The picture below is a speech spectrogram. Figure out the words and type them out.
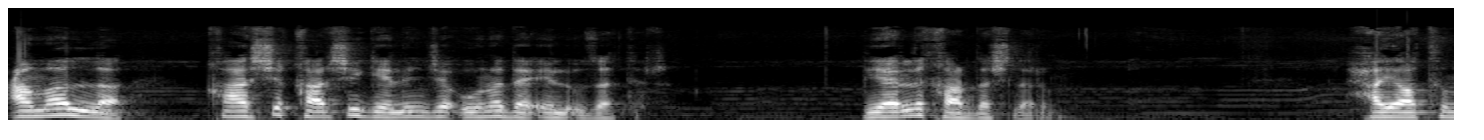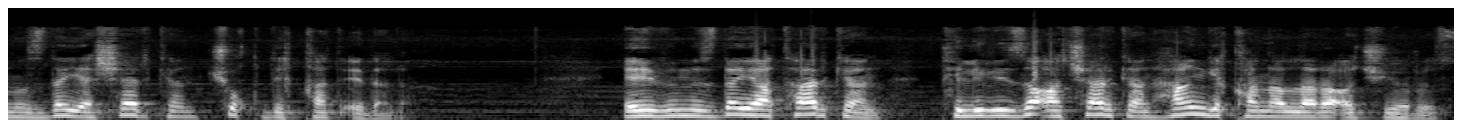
amelle karşı karşı gelince ona da el uzatır. Değerli kardeşlerim, hayatımızda yaşarken çok dikkat edelim evimizde yatarken, televize açarken hangi kanalları açıyoruz?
